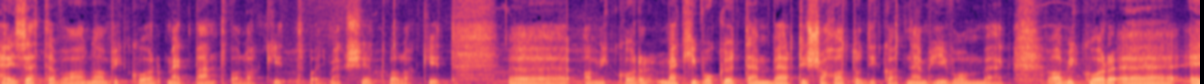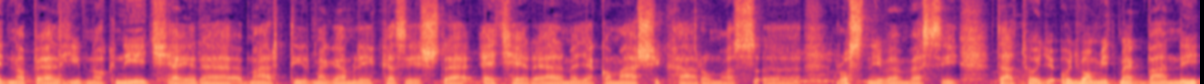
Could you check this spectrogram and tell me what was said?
helyzete van, amikor megbánt valakit, vagy megsért valakit, amikor meghívok öt embert, és a hatodikat nem hívom meg, amikor egy nap elhívnak négy helyre mártír megemlékezésre, egy helyre elmegyek, a másik három az rossz néven veszi, tehát hogy, hogy van mit megbánni,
